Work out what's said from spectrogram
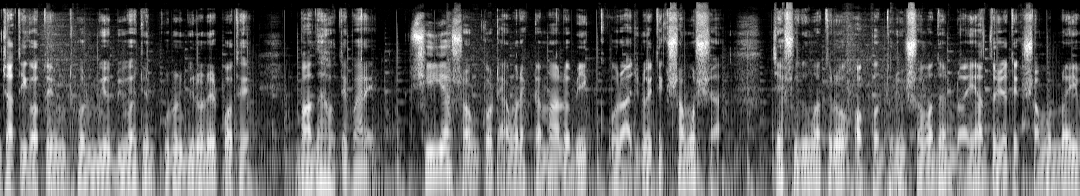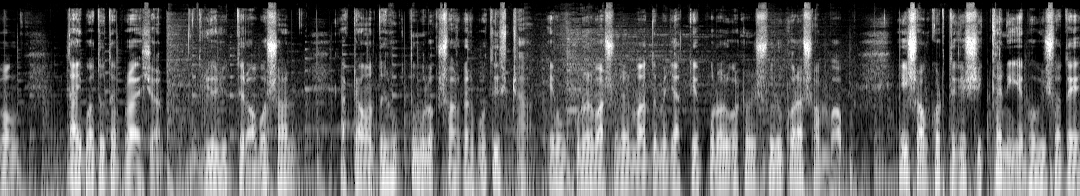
জাতিগত এবং ধর্মীয় বিভাজন পুনর্মিলনের পথে বাধা হতে পারে। সিরিয়ার সংকট এমন একটা মানবিক ও রাজনৈতিক সমস্যা যা শুধুমাত্র অভ্যন্তরীণ সমাধান নয়, আন্তর্জাতিক সমন্বয় এবং দায়বদ্ধতা প্রয়োজন। গৃহযুদ্ধের অবসান, একটা অন্তর্ভুক্তমূলক সরকার প্রতিষ্ঠা এবং পুনর্বাসনের মাধ্যমে জাতীয় পুনর্গঠন শুরু করা সম্ভব। এই সংকট থেকে শিক্ষা নিয়ে ভবিষ্যতে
